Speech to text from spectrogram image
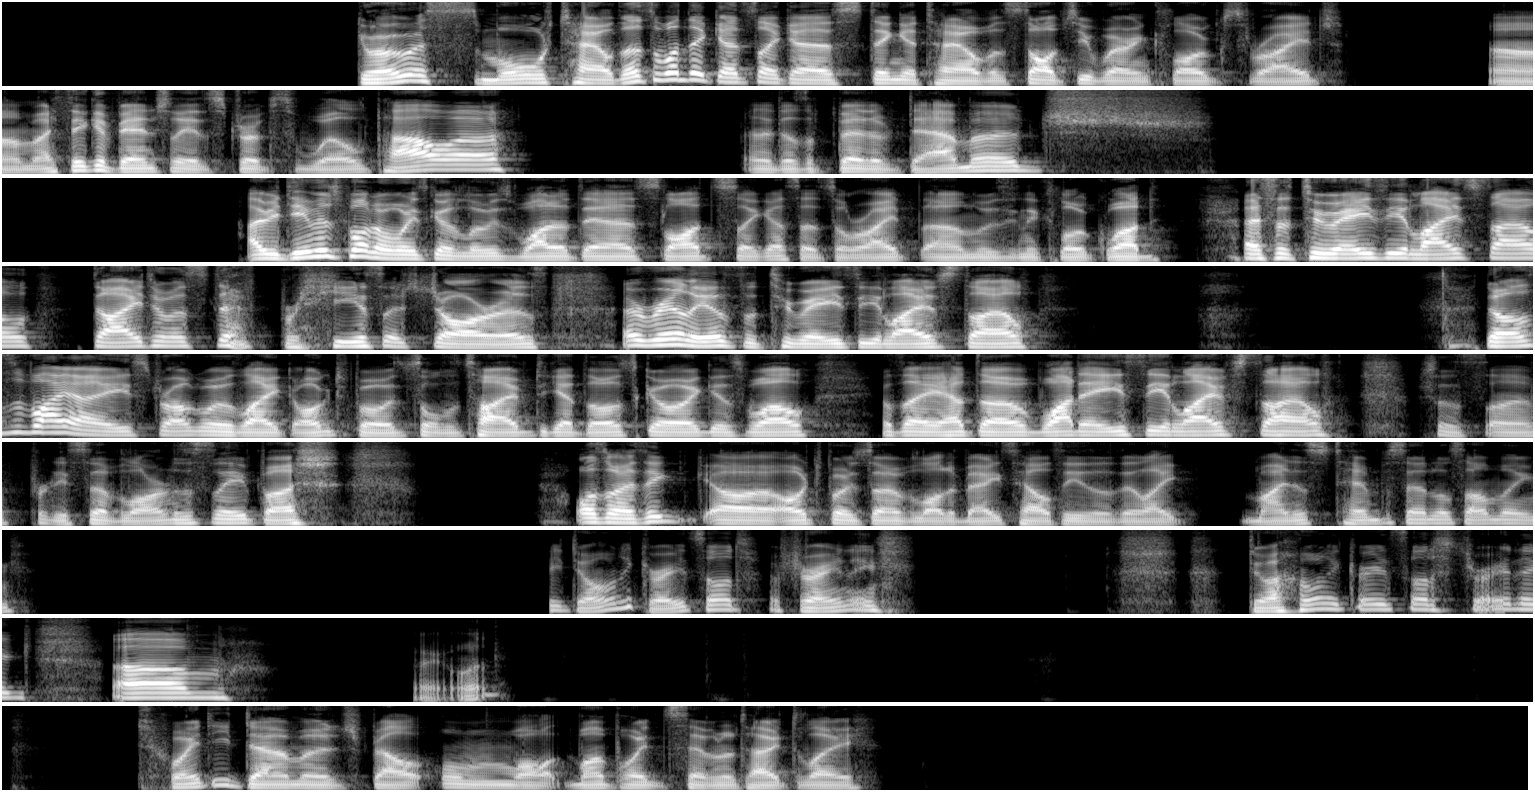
Grow a small tail. That's the one that gets like a stinger tail, but stops you wearing cloaks, right? Um, I think eventually it strips willpower. And it does a bit of damage. I mean, Demon are always going to lose one of their slots. I guess that's alright, um, losing the cloak one. It's a too easy lifestyle. Die to a stiff breeze, it sure is. It really is a too easy lifestyle. No, this is why I struggle with like octopus all the time to get those going as well. Because I have the one AC lifestyle, which is uh, pretty similar, honestly. But also, I think uh, octopus don't have a lot of max health either. They're like minus 10% or something. Hey, do I want a great sword of training? Do I want a great sword of training? Um, wait, what? Twenty damage, about um, what one point seven attack delay.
